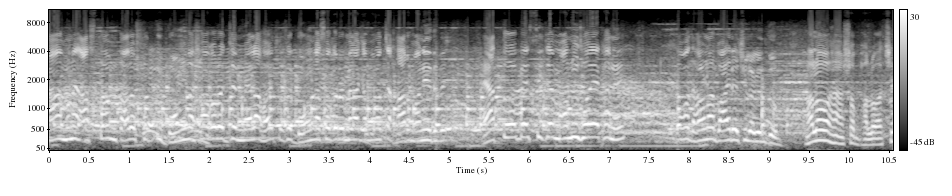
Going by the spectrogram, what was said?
না মানে আসতাম তাহলে সত্যি গঙ্গাসাগরের যে মেলা হয় গঙ্গাসাগরের মেলাকে মনে হচ্ছে হার মানিয়ে দেবে। এত বেশি যে মানুষ হয় এখানে আমার ধারণার বাইরে ছিল কিন্তু। ভালো হ্যাঁ সব ভালো আছে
